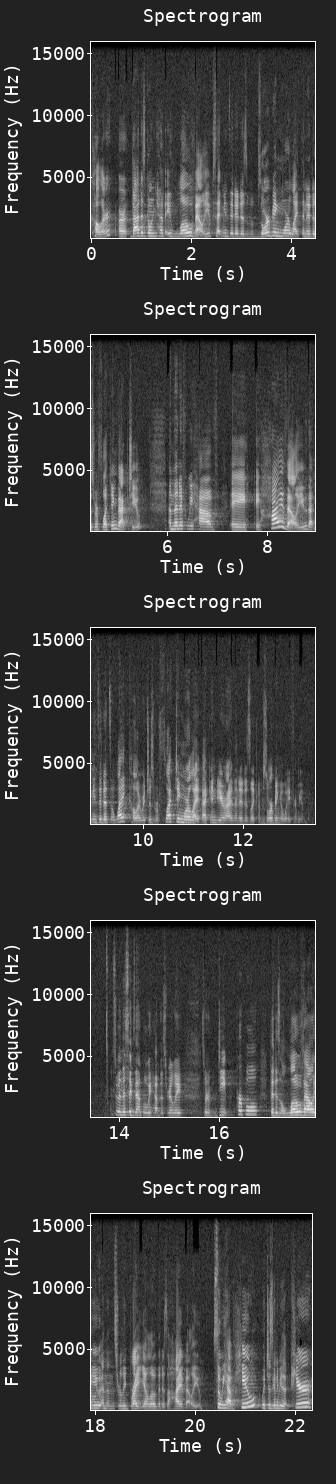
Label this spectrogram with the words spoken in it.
color, or that is going to have a low value, because that means that it is absorbing more light than it is reflecting back to you. And then if we have a, a high value, that means that it's a light color, which is reflecting more light back into your eye than it is like absorbing away from you. So in this example, we have this really sort of deep purple that is a low value, and then this really bright yellow that is a high value. So we have hue, which is going to be the pure,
